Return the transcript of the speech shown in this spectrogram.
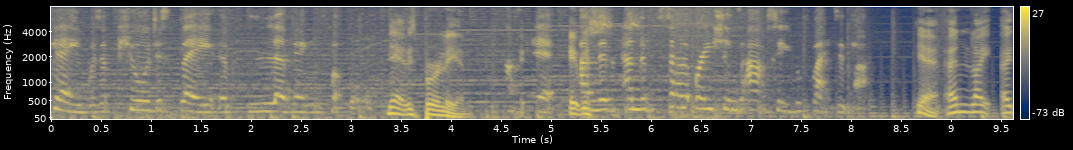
game was a pure display of loving football. Yeah, it was brilliant. That's it. It was- and the and the celebrations absolutely reflected that. Yeah, and like I,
